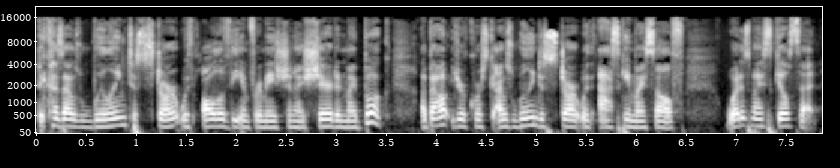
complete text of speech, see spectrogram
because I was willing to start with all of the information I shared in my book about your course. I was willing to start with asking myself, what is my skill set?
